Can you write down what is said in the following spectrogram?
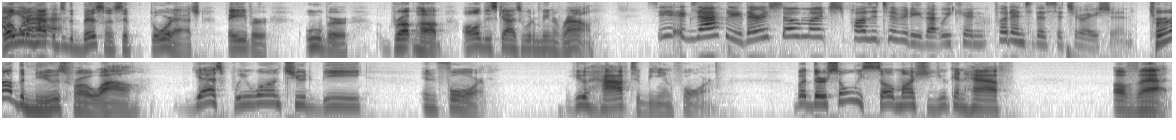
What would have yeah. happened to the business if DoorDash, Favor, Uber, Grubhub, all these guys would have been around? See, exactly. There is so much positivity that we can put into this situation. Turn off the news for a while. Yes, we want you to be informed. You have to be informed. But there's only so much you can have of that.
